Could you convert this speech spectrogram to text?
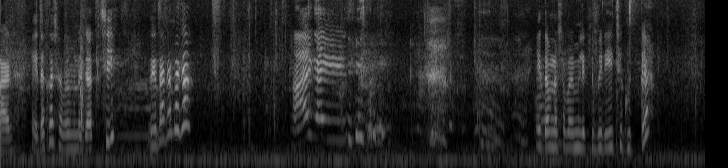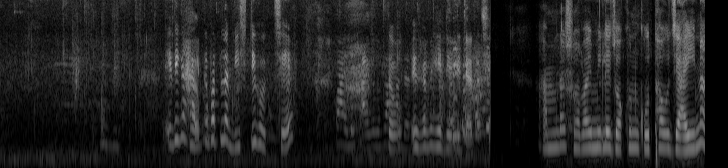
আর এই দেখো, সবাই মিলে যাচ্ছি। দেখা দেখা। হাই এই তো আমরা সবাই মিলে একটু বেরিয়েছি ঘুরতে। এদিকে হালকা পাতলা বৃষ্টি হচ্ছে। তো এভাবে হেঁটে হেঁটে যাচ্ছি। আমরা সবাই মিলে যখন কোথাও যাই না,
